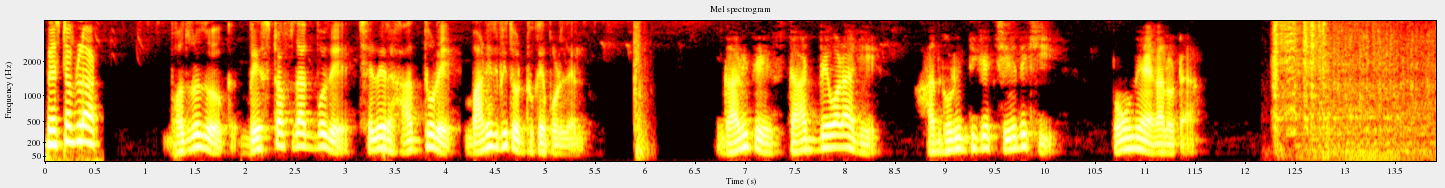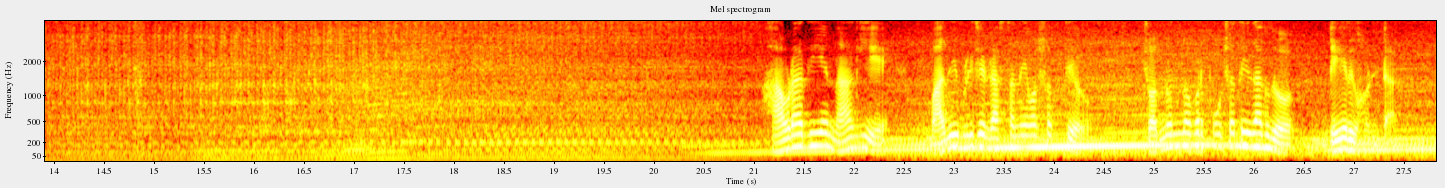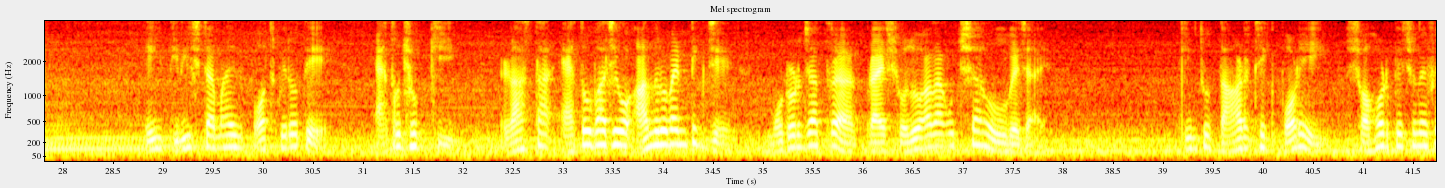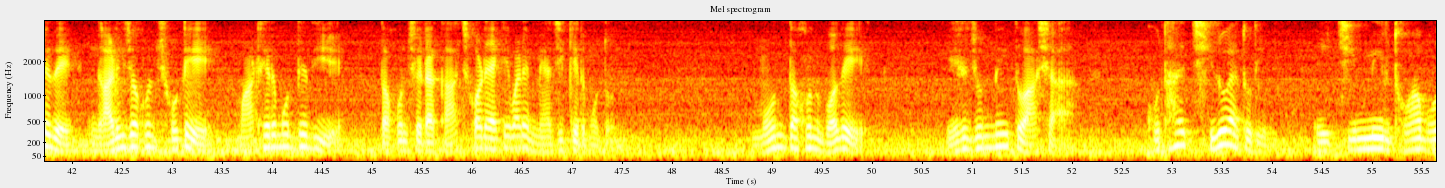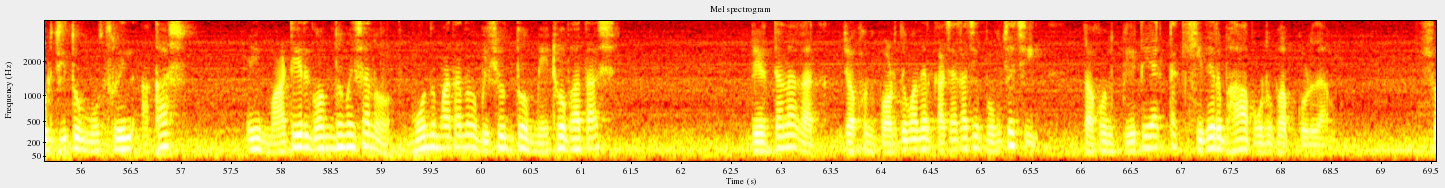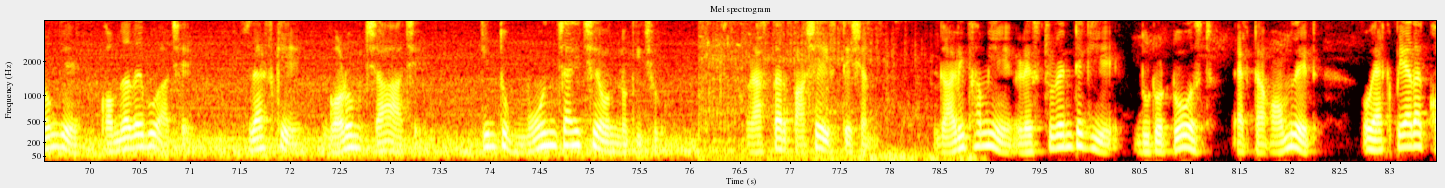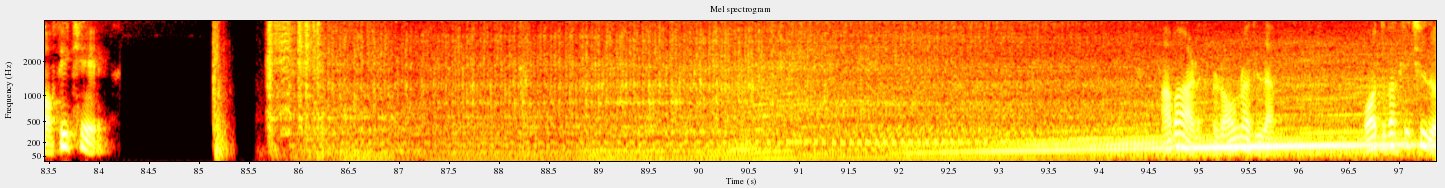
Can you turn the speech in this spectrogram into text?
বেস্ট অফ লাক ভদ্রলোক বেস্ট অফ লাক বলে ছেলের হাত ধরে বাড়ির ভিতর ঢুকে পড়লেন। গাড়িতে স্টার্ট দেওয়ার আগে হাত ঘড়ির দিকে চেয়ে দেখি পৌনে এগারোটা। হাওড়া দিয়ে না গিয়ে বালি ব্রিজের রাস্তা নেওয়া সত্ত্বেও চন্দননগর পৌঁছাতেই লাগল দেড় ঘণ্টা। এই তিরিশটা মাইল পথ পেরোতে এত ঝক্কি, রাস্তা এত বাজে ও আনরোম্যান্টিক যে মোটর যাত্রার প্রায় ষোলো আনা উৎসাহ উবে যায়। কিন্তু তার ঠিক পরেই শহর পেছনে ফেলে গাড়ি যখন ছোটে মাঠের মধ্যে দিয়ে, তখন সেটা কাজ করে একেবারে ম্যাজিকের মতন। মন তখন বলে, এর জন্যেই তো আশা। কোথায় ছিল এতদিন? এই চিমনির ধোঁয়া বর্জিত মসৃণ আকাশ? এই মাটির গন্ধ মেশানো, মন মাতানো বিশুদ্ধ মেঠো বাতাস? দেড়টা নাগাদ যখন বর্ধমানের কাছাকাছি পৌঁছেছি, তখন পেটে একটা খিদের ভাব অনুভব করলাম। সঙ্গে কমলালেবু আছে ফ্ল্যাস্কে গরম চা আছে, কিন্তু মন চাইছে অন্য কিছু। রাস্তার পাশে স্টেশন। গাড়ি থামিয়ে রেস্টুরেন্টে গিয়ে দুটো টোস্ট, একটা অমলেট ও এক পেয়ারা কফি খেয়ে আবার রওনা দিলাম। পথ বাকি ছিল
